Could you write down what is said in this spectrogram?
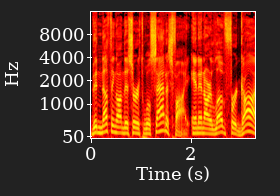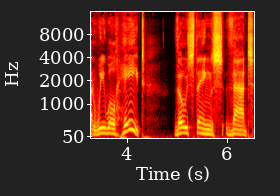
then nothing on this earth will satisfy. And in our love for God, we will hate those things that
